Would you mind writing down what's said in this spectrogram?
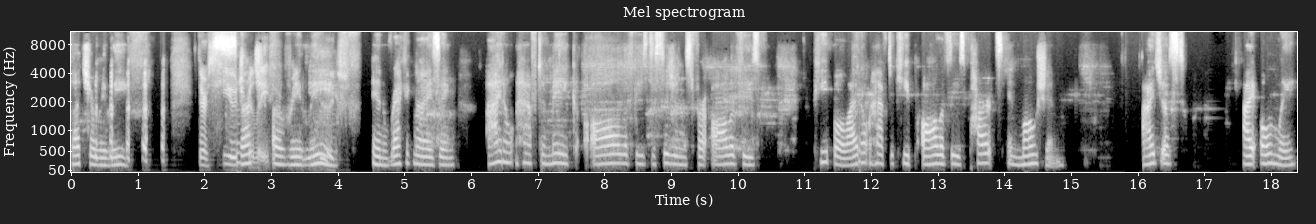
Such a relief. there's huge such relief. A relief Huge. in recognizing I don't have to make all of these decisions for all of these people. I don't have to keep all of these parts in motion. I just, I only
